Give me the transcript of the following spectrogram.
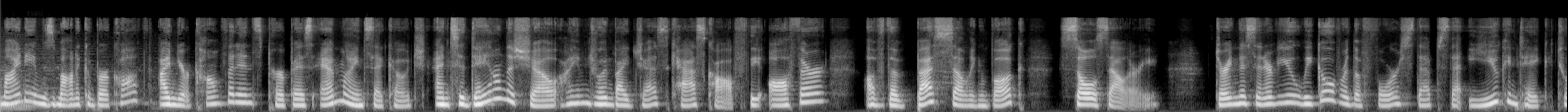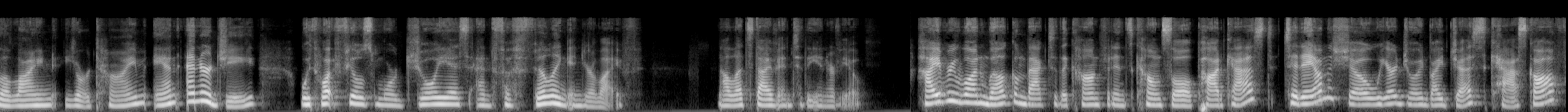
My name is Monica Burkhoff. I'm your confidence, purpose, and mindset coach. And today on the show, I am joined by Jess Kaskov, the author of the best selling book, Soul Salary. During this interview, we go over the four steps that you can take to align your time and energy with what feels more joyous and fulfilling in your life. Now, let's dive into the interview. Hi, everyone. Welcome back to the Confidence Counsel podcast. Today on the show, we are joined by Jess Kaskov.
